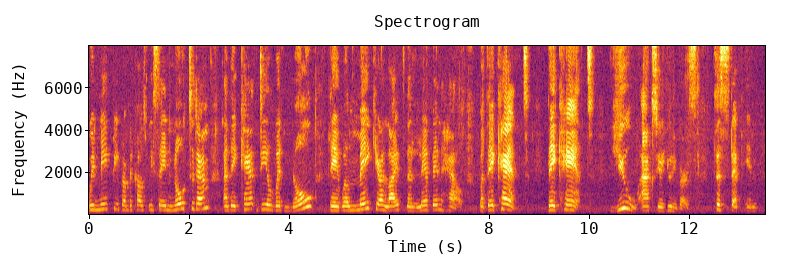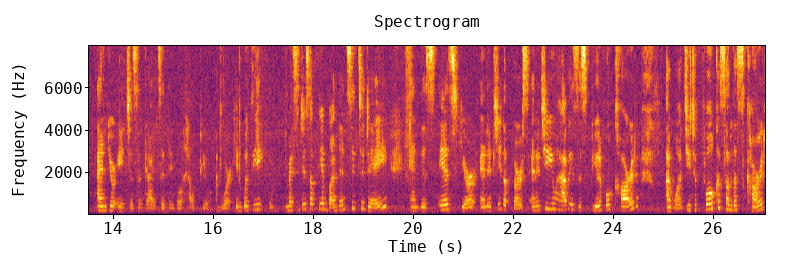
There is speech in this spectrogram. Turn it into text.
we meet people because we say no to them and they can't deal with no, they will make your life the living hell. But they can't. They can't. You ask your universe to step in and your angels and guides, and they will help you. I'm working with the messages of the abundance today, and this is your energy. The first energy you have is this beautiful card. I want you to focus on this card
